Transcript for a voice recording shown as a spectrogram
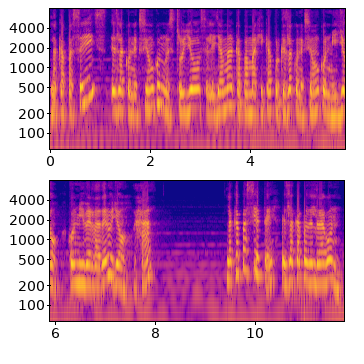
La capa 6 es la conexión con nuestro yo, se le llama capa mágica porque es la conexión con mi yo, con mi verdadero yo. Ajá. La capa 7 es la capa del dragón.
